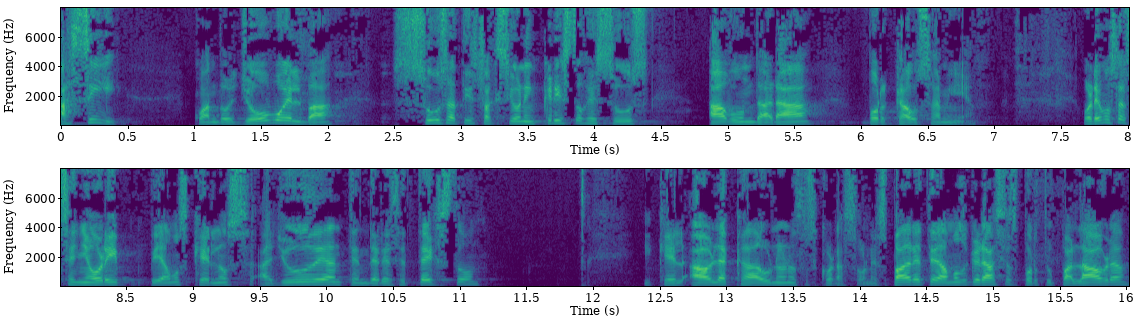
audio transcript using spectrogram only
Así, cuando yo vuelva, su satisfacción en Cristo Jesús abundará por causa mía. Oremos al Señor y pidamos que Él nos ayude a entender ese texto y que Él hable a cada uno de nuestros corazones. Padre, te damos gracias por tu palabra.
